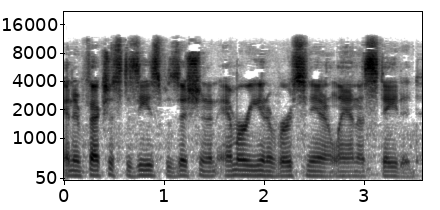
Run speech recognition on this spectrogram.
an infectious disease physician at Emory University in Atlanta stated.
